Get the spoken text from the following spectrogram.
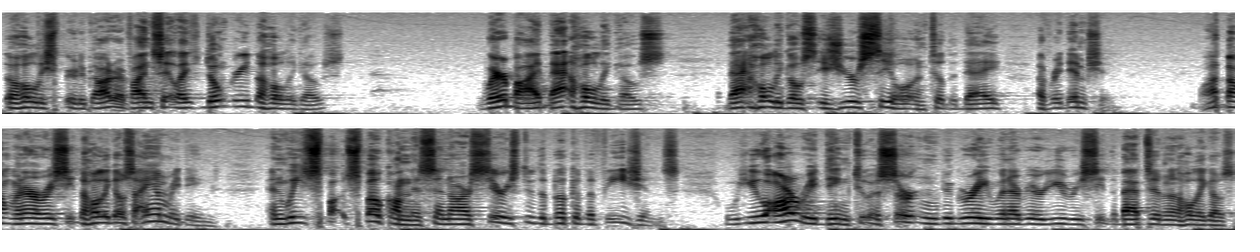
the Holy Spirit of God, or if I can say it like don't grieve the Holy Ghost. Whereby that Holy Ghost, that Holy Ghost is your seal until the day of redemption. Well, I thought whenever I received the Holy Ghost, I am redeemed. And we sp- spoke on this in our series through the book of Ephesians. You are redeemed to a certain degree whenever you receive the baptism of the Holy Ghost.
